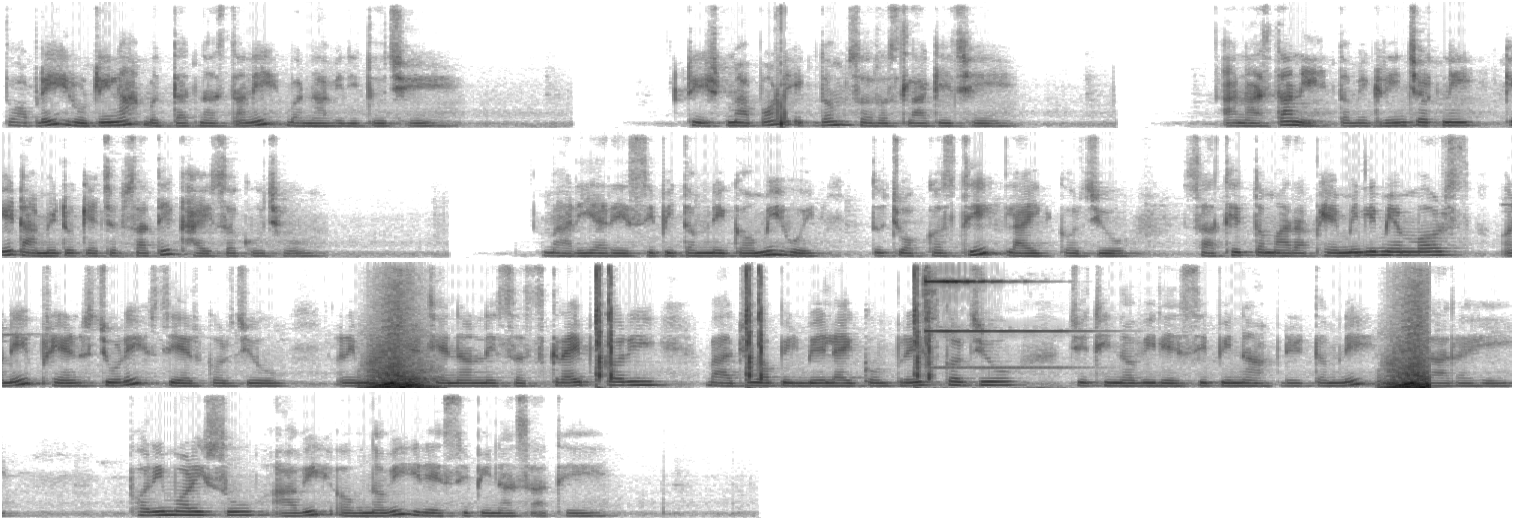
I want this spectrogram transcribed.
તો આપણે રોટલીના બધા જ નાસ્તાને બનાવી દીધું છે. ટેસ્ટમાં પણ એકદમ સરસ લાગે છે. આ નાસ્તાને તમે ગ્રીન ચટણી કે ટામેટો કેચઅપ સાથે ખાઈ શકો છો. મારી આ રેસીપી તમને ગમી હોય તો ચોક્કસથી લાઈક કરજો. સાથે તમારા ફેમિલી મેમ્બર્સ અને ફ્રેન્ડ્સ જોડે શેર કરજો. અને મારી ચેનલને સબસ્ક્રાઈબ કરી બાજુ આપેલ બેલ આઇકોન પ્રેસ કરજો, જેથી નવી રેસીપીના અપડેટ તમને મળતા રહે. ફરી મળીશું આવી અવનવી રેસીપીના સાથે.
